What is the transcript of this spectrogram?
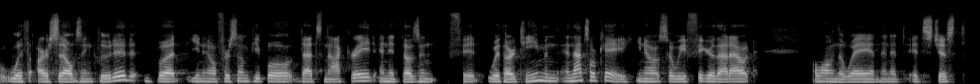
with ourselves included but you know for some people that's not great and it doesn't fit with our team and, and that's okay you know so we figure that out along the way and then it, it's just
